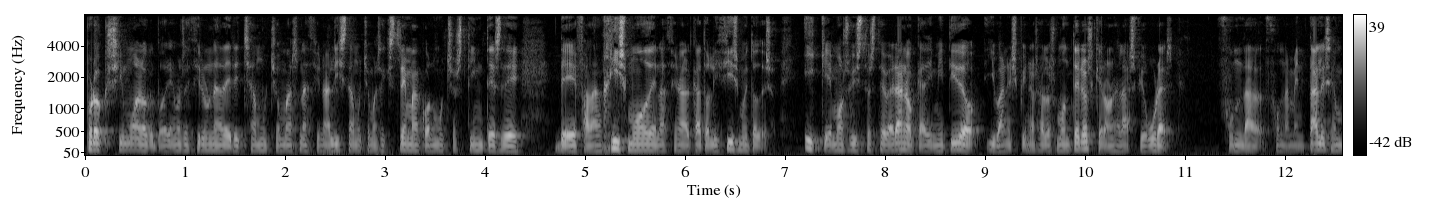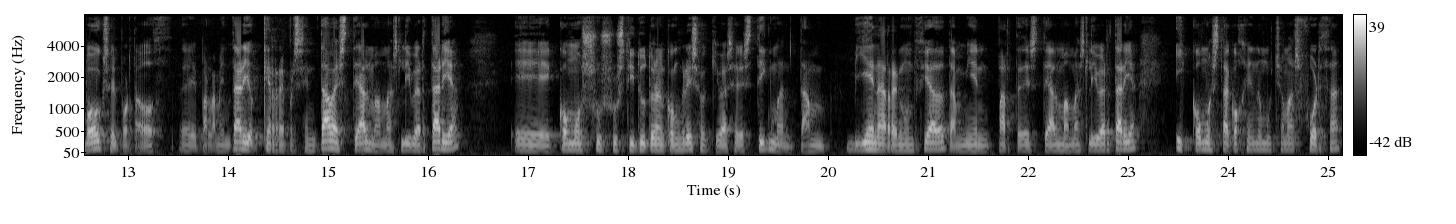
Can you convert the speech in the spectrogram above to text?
próximo a lo que podríamos decir una derecha mucho más nacionalista, mucho más extrema, con muchos tintes de, falangismo, de nacionalcatolicismo y todo eso. Y que hemos visto este verano que ha dimitido Iván Espinosa Los Monteros, que era una de las figuras fundamentales en Vox, el portavoz eh, parlamentario, que representaba este alma más libertaria, eh, como su sustituto en el Congreso, que iba a ser Stigman, también ha renunciado, también parte de este alma más libertaria, y cómo está cogiendo mucha más fuerza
